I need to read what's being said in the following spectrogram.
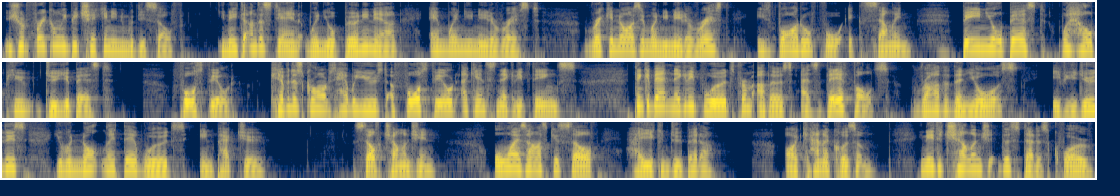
You should frequently be checking in with yourself. You need to understand when you're burning out and when you need a rest. Recognizing when you need a rest is vital for excelling. Being your best will help you do your best. Force field. Kevin describes how we used a force field against negative things. Think about negative words from others as their faults rather than yours. If you do this, you will not let their words impact you. Self challenging. Always ask yourself how you can do better. Iconicalism. You need to challenge the status quo.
